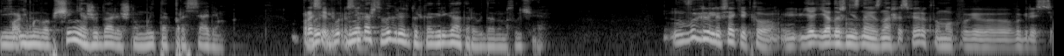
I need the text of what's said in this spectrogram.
И, и мы вообще не ожидали, что мы так просядем. Просели, вы, просели. Мне кажется, выиграли только агрегаторы в данном случае. Ну, выиграли всякие кто. Я, я даже не знаю из нашей сферы, кто мог вы, выиграть.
